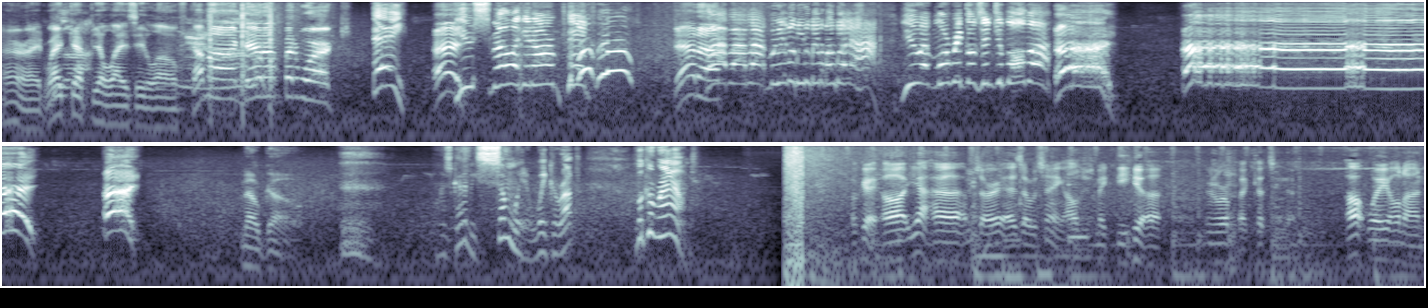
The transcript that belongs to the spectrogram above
All right, wake up, you lazy loaf. Come on, get up and work. Hey! Hey! You smell like an armpit! Get up! You have more wrinkles than Jibolba! Hey! Hey! Hey! No go. There's gotta be some way to wake her up. Look around. Okay, uh, yeah, uh, I'm sorry, as I was saying, I'll just make the, uh, interrupt by cutscene there. Oh, wait, hold on.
